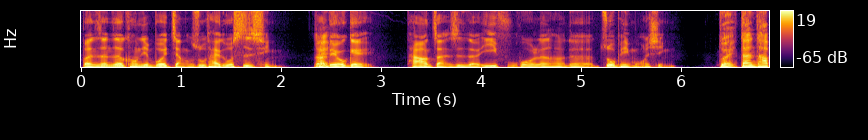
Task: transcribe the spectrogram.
本身这个空间不会讲述太多事情，那留给他要展示的衣服或任何的作品模型。对，但它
